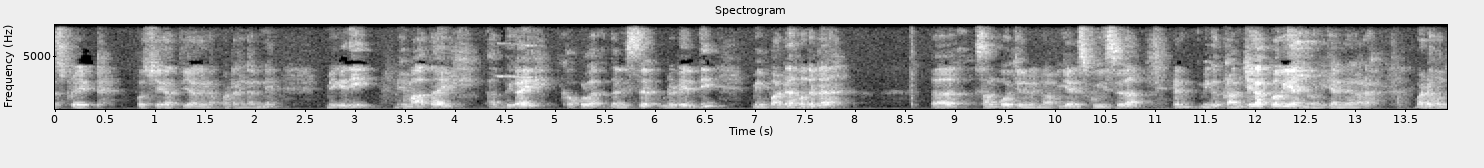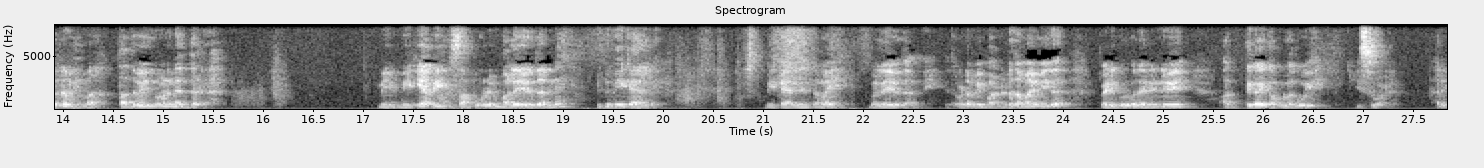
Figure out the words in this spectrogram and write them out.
ස්ට්‍රේට් පොස්චර් එකක් තියාගෙන පටන් ගන්නෙ. මේකෙදි මෙහෙම අතයි අත් දෙකයි කකුල දනිස්ස උඩට එද්දි මේ බඩ හොඳට සංකෝචන වෙන්න අපි කියන්නේ ස්ක්වීස් වෙලා මේක ක්‍රන්ච් එකක් වගේ යන්න ඕනේ. කියන්නේ දැන් අර බඩ හොඳට මෙහෙම තද වෙන්න ඕනේ මැද්දට. මේ මේකේ අපි සම්පූර්ණයෙන් බලය යොදන්නේ මෙන්න මේ කෑල්ලෙන්. මේ කෑල්ලෙන් තමයි බලය යොදන්නේ. එතකොට මේ බඩට තමයි මේක වැඩිපුරම දැනෙන්නේ මේ අත් දෙකයි කකුලකුයි ඉස්සුවට. හරි.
